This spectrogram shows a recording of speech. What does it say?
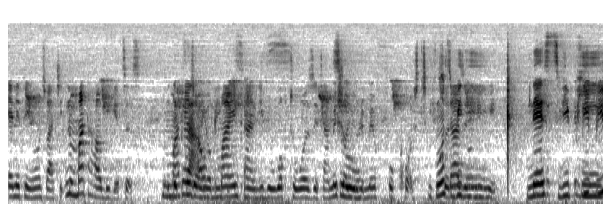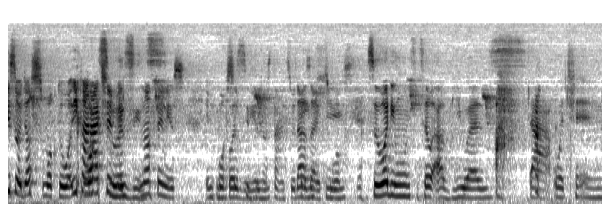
anything you want to achieve, no matter how big it is. No it depends on your mind and if you work towards it and make So, sure you remain focused. If you want so to be that's the way. next VP, VP, so just work towards. You can Work achieve towards it. it. Nothing is impossible. Impossible. You understand? So that's Thank how it you. works. Yeah. So what do you want to tell our viewers that are watching?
